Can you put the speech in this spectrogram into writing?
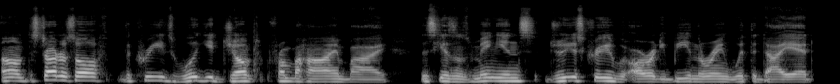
Um, to start us off, the Creeds would get jumped from behind by the Schism's minions. Julius Creed would already be in the ring with the Dyad,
